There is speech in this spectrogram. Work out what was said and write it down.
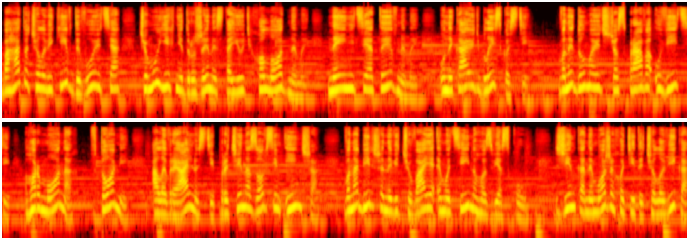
Багато чоловіків дивуються, чому їхні дружини стають холодними, неініціативними, уникають близькості. Вони думають, що справа у віці, гормонах, втомі, але в реальності причина зовсім інша. Вона більше не відчуває емоційного зв'язку. Жінка не може хотіти чоловіка,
